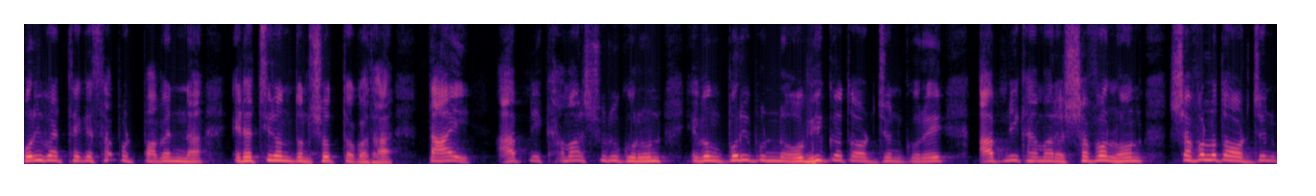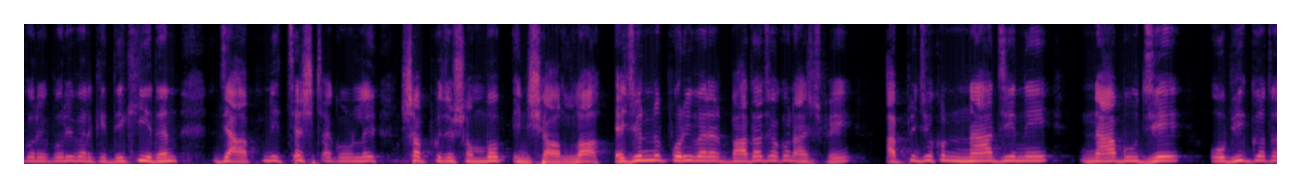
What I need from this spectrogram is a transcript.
পরিবার থেকে সাপোর্ট পাবেন না, এটা চিরন্তন সত্য কথা। তাই আপনি খামার শুরু করুন এবং পরিপূর্ণ অভিজ্ঞতা অর্জন করে আপনি খামারে সফল হন, সফলতা অর্জন করে পরিবারকে দেখিয়ে দেন যে আপনি চেষ্টা করলে সব কিছু সম্ভব ইনশাআল্লাহ। এজন্য পরিবারের বাধা যখন আসবে, আপনি যখন না জেনে, না বুঝে অভিজ্ঞতা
